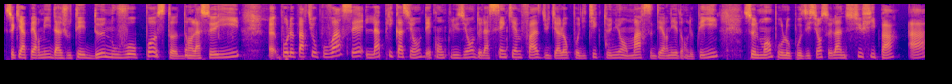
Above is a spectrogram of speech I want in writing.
ce qui a permis d'ajouter deux nouveaux postes dans la CEI. Euh, pour le parti au pouvoir, c'est l'application des conclusions de la cinquième phase du dialogue politique tenu en mars dernier dans le pays. Seulement, pour l'opposition, cela ne suffit pas à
